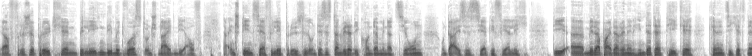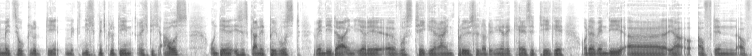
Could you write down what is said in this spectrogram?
ja frische Brötchen, belegen die mit Wurst und schneiden die auf. Da entstehen sehr viele Brösel und das ist dann wieder die Kontamination und da ist es sehr gefährlich. Die äh, Mitarbeiterinnen hinter der Theke kennen sich jetzt nicht mit so Gluten, nicht mit Gluten richtig aus und denen ist es gar nicht bewusst, wenn die da in ihre äh, Wursttheke reinbröseln oder in ihre Käsetheke oder wenn die äh, ja auf den auf,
